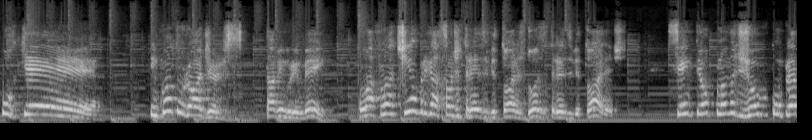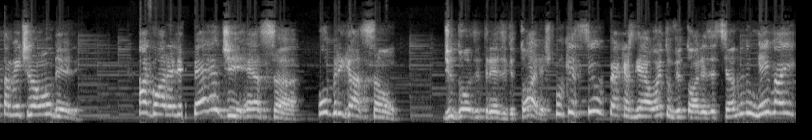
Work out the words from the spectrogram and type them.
Porque enquanto o Rodgers estava em Green Bay, o LaFleur tinha a obrigação de 13 vitórias, 12, 13 vitórias, sem ter o plano de jogo completamente na mão dele. Agora, ele perde essa obrigação de 12, 13 vitórias, porque se o Packers ganhar 8 vitórias esse ano, ninguém vai,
